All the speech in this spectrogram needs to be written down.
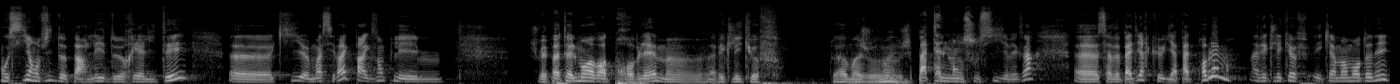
aussi envie de parler de réalité, qui, moi, c'est vrai que par exemple, les, je vais pas tellement avoir de problème avec les keufs. Moi, je n'ai pas tellement de soucis avec ça. Euh, ça ne veut pas dire qu'il n'y a pas de problème avec les keufs. Et qu'à un moment donné,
